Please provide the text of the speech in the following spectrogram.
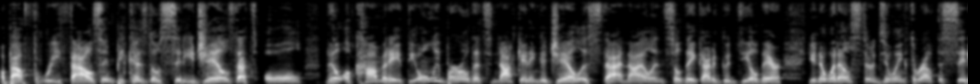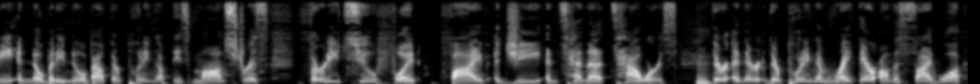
about 3,000 because those city jails, that's all they'll accommodate. The only borough that's not getting a jail is Staten Island, so they got a good deal there. You know what else they're doing throughout the city and nobody knew about? They're putting up these monstrous 32 foot 5G antenna towers. They're and they're they're putting them right there on the sidewalk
